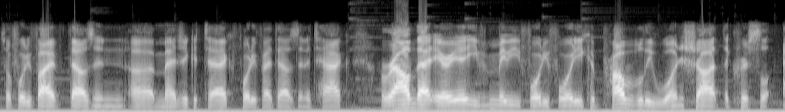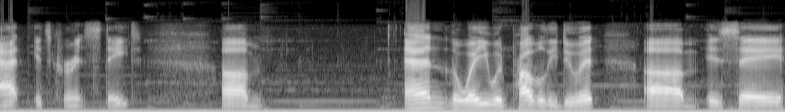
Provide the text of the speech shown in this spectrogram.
so 45,000 uh, magic attack 45,000 attack. Around that area even maybe 40 40 could probably one shot the crystal at its current state. Um, and the way you would probably do it um, is say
